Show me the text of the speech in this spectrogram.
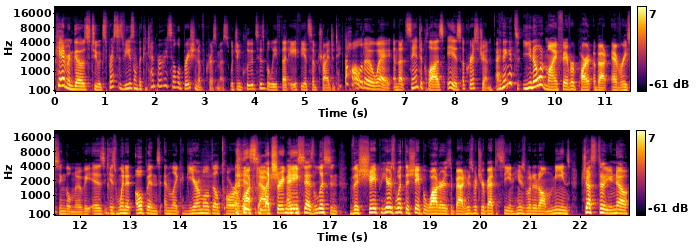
Cameron goes to express his views on the contemporary celebration of Christmas, which includes his belief that atheists have tried to take the holiday away and that Santa Claus is a Christian. I think it's you know what my favorite part about every single movie is is when it opens and like Guillermo del Toro walks out lecturing and me. he says, "Listen, the shape here's what the shape of water is about. Here's what you're about to see, and here's what it all means. Just so you know,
